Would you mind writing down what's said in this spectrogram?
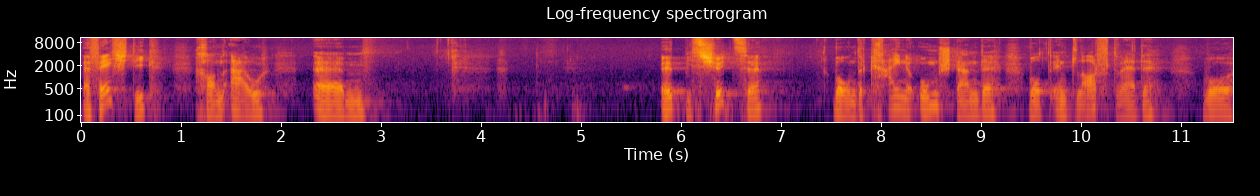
eine Festung kann auch ähm, etwas schützen, wo unter keinen Umständen entlarvt werden wo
